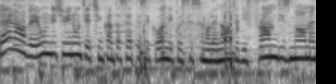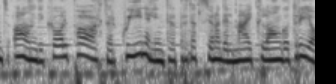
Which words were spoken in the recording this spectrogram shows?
9, 11 minuti e 57 secondi, queste sono le note di From This Moment On di Cole Porter, qui nell'interpretazione del Mike Longo Trio,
